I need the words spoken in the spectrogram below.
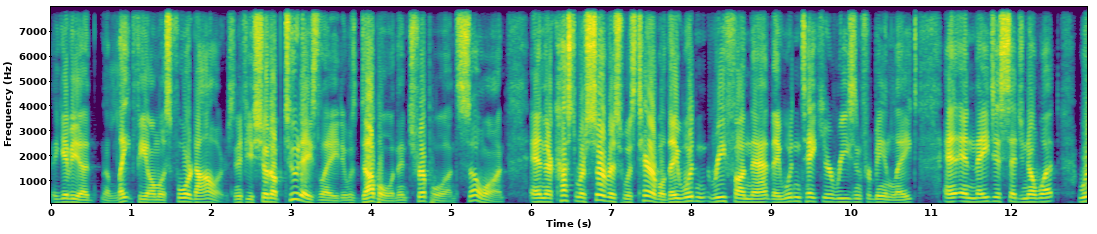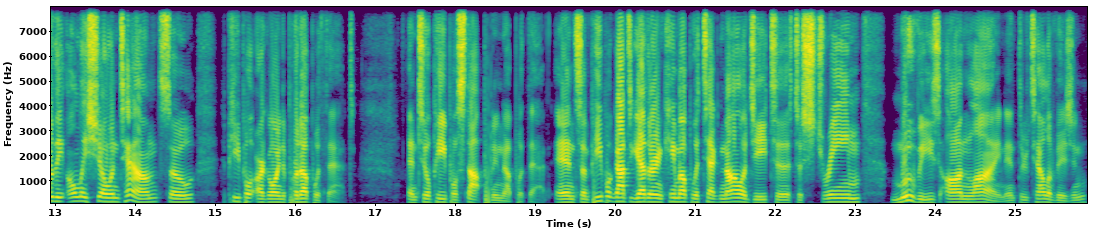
they give you a, a, late fee almost four dollars. And if you showed up two days late it was double and then triple and so on. And their customer service was terrible. They wouldn't refund that. They wouldn't take your reason for being late. And, and they just said you know what? We're the only show in town so people are going to put up with that until people stop putting up with that. And some people got together and came up with technology to, to stream movies online and through television.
